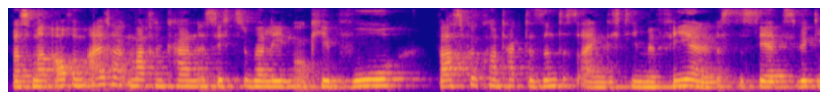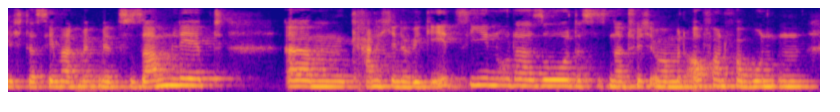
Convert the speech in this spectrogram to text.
Was man auch im Alltag machen kann, ist sich zu überlegen, okay, wo, was für Kontakte sind es eigentlich, die mir fehlen? Ist es jetzt wirklich, dass jemand mit mir zusammenlebt? Ähm, kann ich in eine WG ziehen oder so? Das ist natürlich immer mit Aufwand verbunden.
